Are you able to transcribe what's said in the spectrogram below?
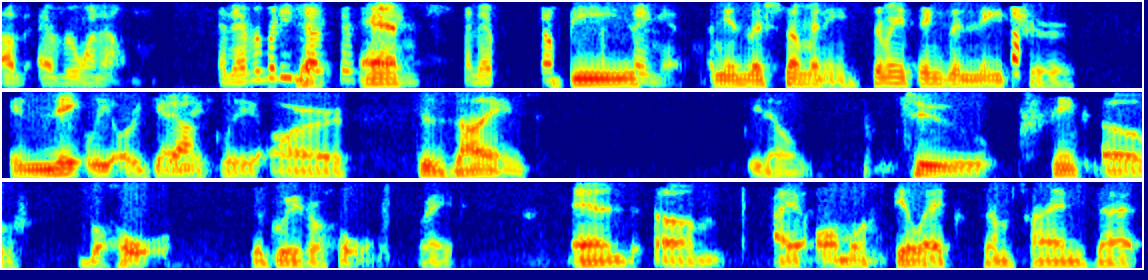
of everyone else, and everybody does their ants, thing, and everybody knows bees. thing is. I mean, there's so many, so many things in nature, innately, organically, yeah. are designed, you know, to think of the whole, the greater whole, right? And um, I almost feel like sometimes that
